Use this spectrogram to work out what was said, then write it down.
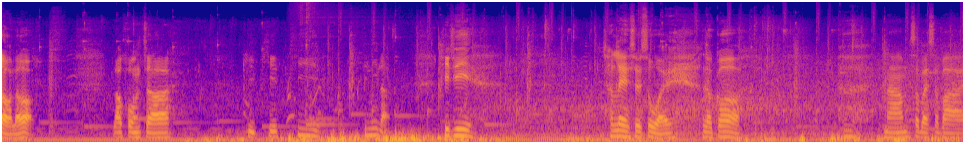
ต่อแล้ว เราคงจะหยิบคิดที่ที่นี่แหละที่ที่ทะเลสวยๆ แล้วก็น้ำสบาย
